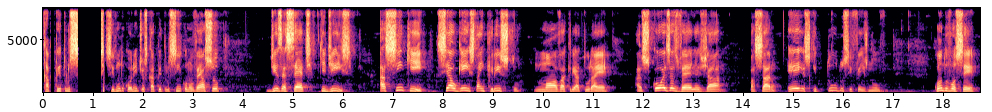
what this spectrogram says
capítulo 5, 2 Coríntios, capítulo 5, no verso 17, que diz: Assim que, se alguém está em Cristo, nova criatura é. As coisas velhas já passaram, eis que tudo se fez novo. Quando você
